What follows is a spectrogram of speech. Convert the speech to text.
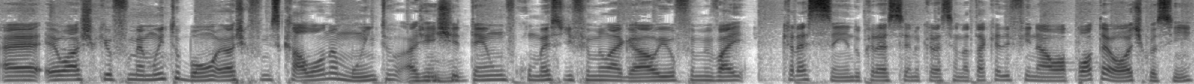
É, eu acho que o filme é muito bom, eu acho que o filme escalona muito. A gente tem um começo de filme legal e o filme vai crescendo, crescendo, crescendo até aquele final apoteótico, assim.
